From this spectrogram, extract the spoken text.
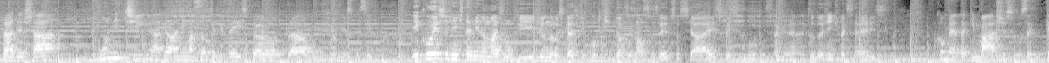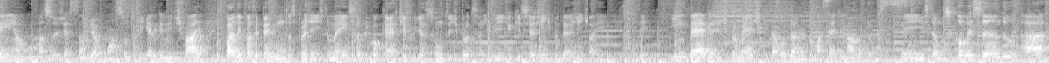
para deixar bonitinha aquela animação que ele fez para algum filme específico. E com isso a gente termina mais um vídeo. Não esquece de curtir todas as nossas redes sociais, Facebook, Instagram, tudo a gente faz séries. Comenta aqui embaixo se você tem alguma sugestão de algum assunto que queira que a gente fale. Podem fazer perguntas pra gente também sobre qualquer tipo de assunto de produção de vídeo, que se a gente puder a gente vai responder. E em breve a gente promete que tá voltando com uma série nova pra vocês. Sim, estamos começando a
